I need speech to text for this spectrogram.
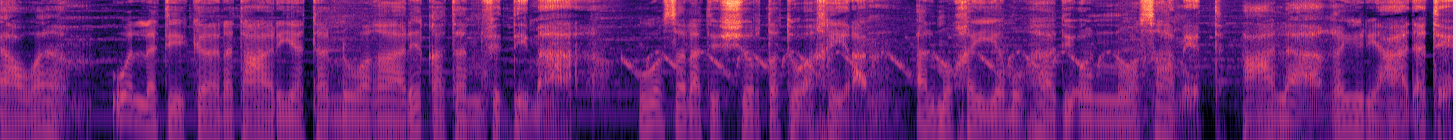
أعوام والتي كانت عارية وغارقة في الدماء. وصلت الشرطة أخيرا. المخيم هادئ وصامت على غير عادته.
